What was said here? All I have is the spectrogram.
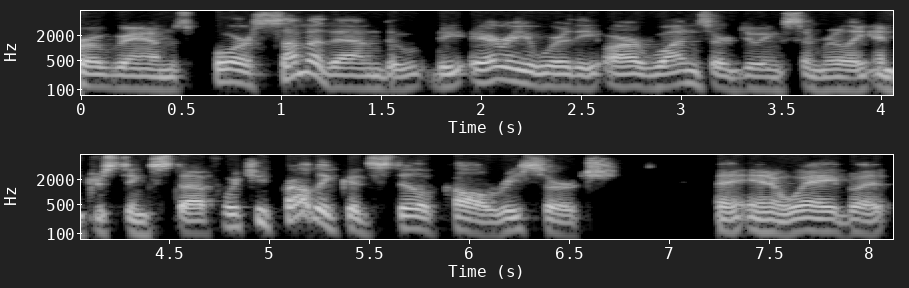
programs, or some of them, the, the area where the R1s are doing some really interesting stuff, which you probably could still call research in a way, but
